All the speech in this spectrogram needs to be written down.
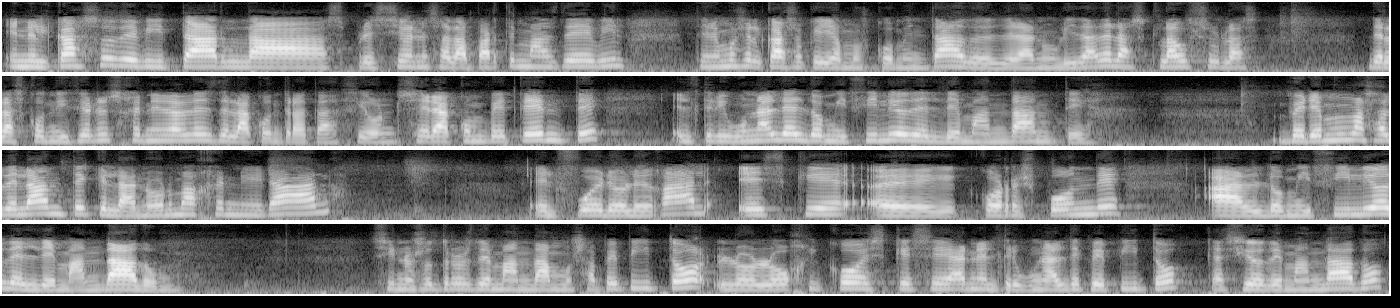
En el caso de evitar las presiones a la parte más débil, tenemos el caso que ya hemos comentado, el de la nulidad de las cláusulas de las condiciones generales de la contratación. Será competente el tribunal del domicilio del demandante, Veremos más adelante que la norma general, el fuero legal, es que eh, corresponde al domicilio del demandado. Si nosotros demandamos a Pepito, lo lógico es que sea en el tribunal de Pepito, que ha sido demandado,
